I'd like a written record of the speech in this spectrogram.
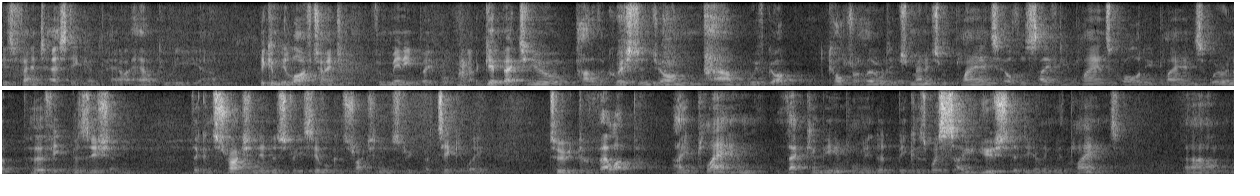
is fantastic and how, how it can be um, it can be life changing for many people. Get back to your part of the question, John. Um, we've got cultural heritage management plans, health and safety plans, quality plans. We're in a perfect position, the construction industry, civil construction industry particularly, to develop a plan that can be implemented because we're so used to dealing with plans. Um,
